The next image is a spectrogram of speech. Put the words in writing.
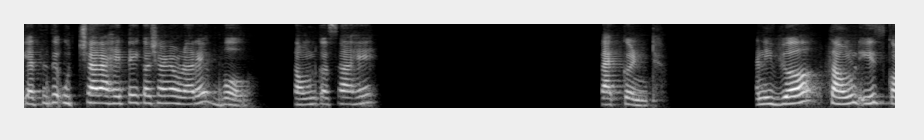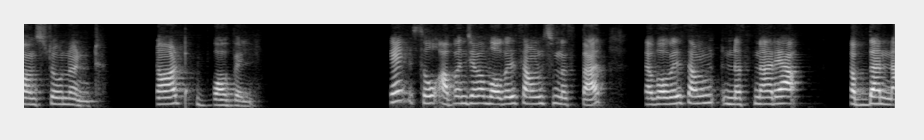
याचे जे उच्चार आहे ते कशाने होणार आहे? व. साऊंड कसं आहे? वॅकंट आणि व sound is consonant not vowel okay so आपण जेव्हा वॉवेल साऊंड्स नसतात त्या वॉवेल साऊंड नसणाऱ्या शब्दांना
